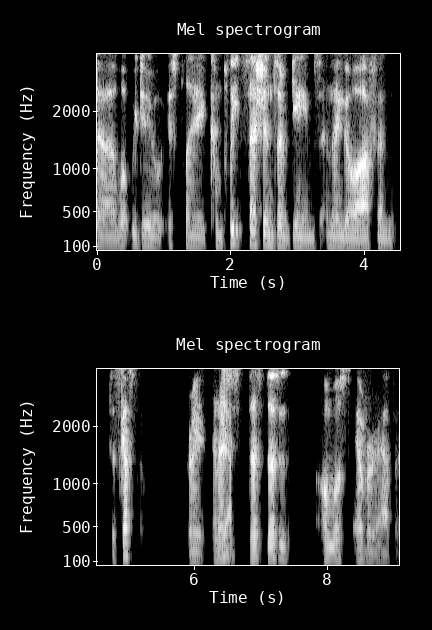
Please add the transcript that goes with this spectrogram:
uh, what we do is play complete sessions of games and then go off and discuss them, right? And that just this doesn't almost ever happen.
